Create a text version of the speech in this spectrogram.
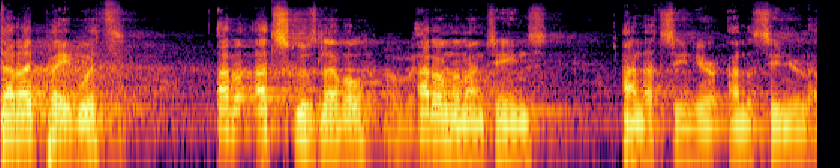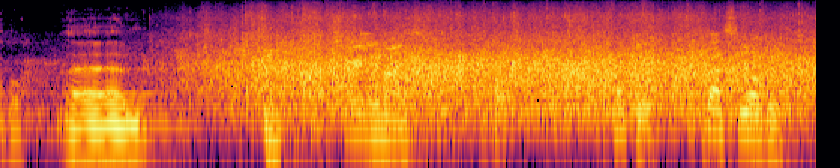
that I played with at, at schools level, at under 19s, and at senior and at senior level. Um, That's really nice. Thank you. That's lovely.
